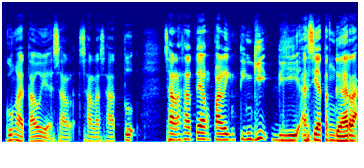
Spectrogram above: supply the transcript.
gue nggak tahu ya sal- salah satu salah satu yang paling tinggi di Asia Tenggara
